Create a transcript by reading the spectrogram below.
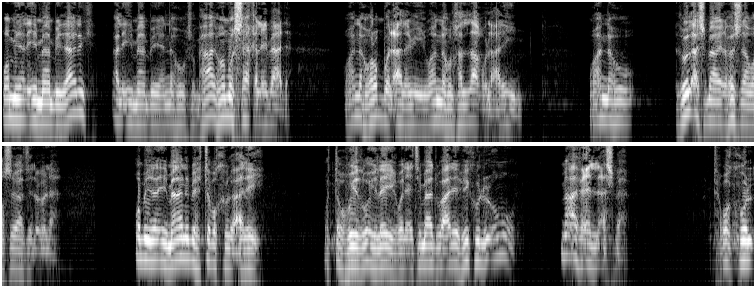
ومن الإيمان بذلك الإيمان بأنه سبحانه هو مستحق العبادة. وأنه رب العالمين وأنه الخلاق العليم وأنه ذو الأسماء الحسنى والصفات العلى. ومن الإيمان به التوكل عليه والتفويض إليه والاعتماد عليه في كل الأمور مع فعل الأسباب. التوكل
